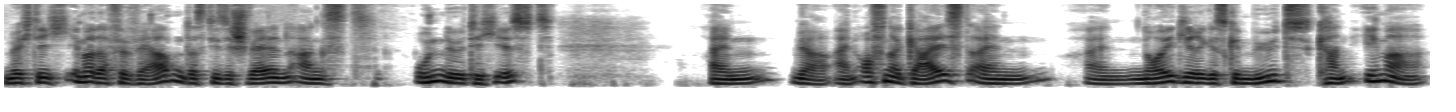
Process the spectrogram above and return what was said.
möchte ich immer dafür werben, dass diese Schwellenangst unnötig ist. Ein, ja, ein offener Geist, ein, ein neugieriges Gemüt kann immer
